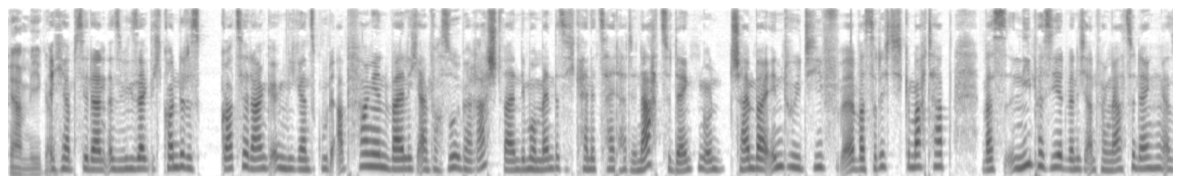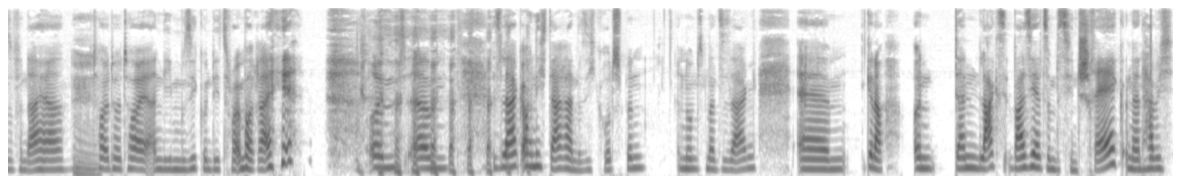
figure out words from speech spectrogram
Ja, mega. ich habe sie dann, also wie gesagt, ich konnte das Gott sei Dank irgendwie ganz gut abfangen, weil ich einfach so überrascht war in dem Moment, dass ich keine Zeit hatte nachzudenken und scheinbar intuitiv äh, was richtig gemacht habe, was nie passiert, wenn ich anfange nachzudenken. Also von daher Mhm. toi toi toi an die Musik und die Träumerei. und ähm, es lag auch nicht daran, dass ich gerutscht bin. Nur um es mal zu sagen. Ähm, genau. Und dann lag, sie- war sie halt so ein bisschen schräg und dann habe ich,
